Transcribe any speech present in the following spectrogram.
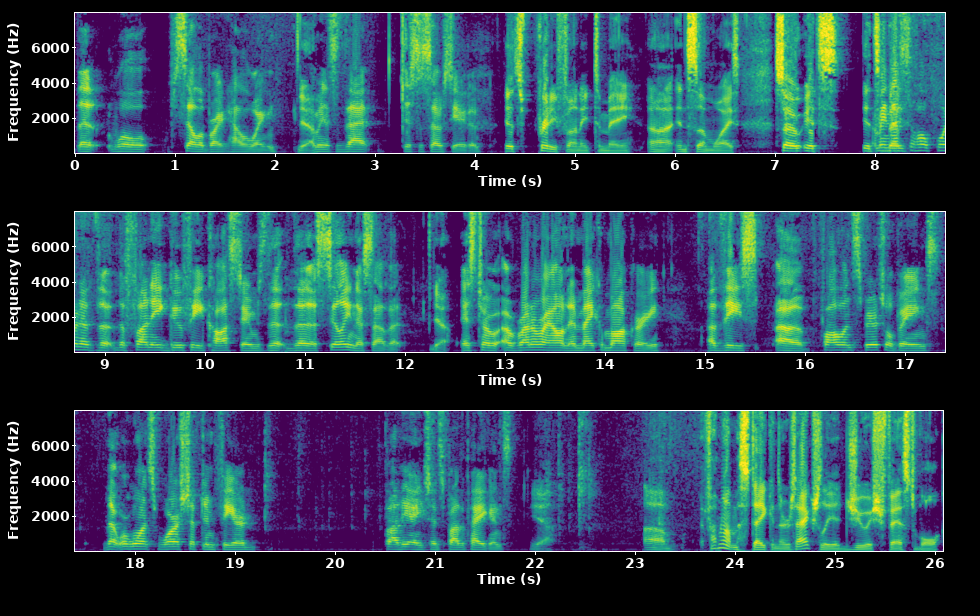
that will celebrate Halloween. Yeah. I mean, it's that disassociated. it's pretty funny to me uh, in some ways. So it's it's I mean, that's the whole point of the, the funny, goofy costumes, the the silliness of it. yeah. is to uh, run around and make a mockery of these uh, fallen spiritual beings that were once worshipped and feared by the ancients, by the pagans. Yeah. Um, if I'm not mistaken, there's actually a Jewish festival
